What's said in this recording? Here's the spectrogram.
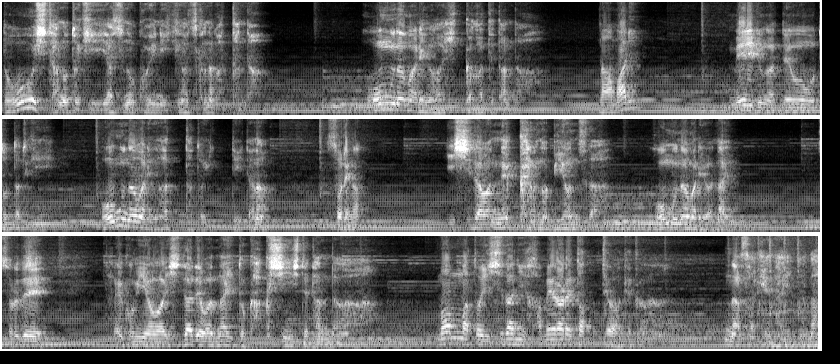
どうしてあの時奴の声に気がつかなかったんだ。ホームなまりが引っかかってたんだ。鉛？メリルが電話を取った時ホームなまりがあったと言っていたな。それが？石田は根っからのビヨンズだ。ホームなまりはない。それでタレコミ屋は石田ではないと確信してたんだ。がまんまと石田にはめられたってわけか。情けないんだな。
